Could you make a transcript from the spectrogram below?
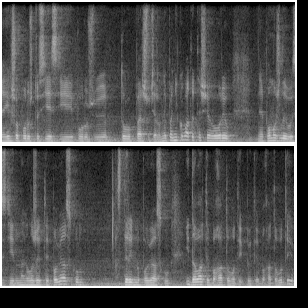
Е, Якщо поруч хтось є і поруч, е, то в першу чергу не панікувати, те, що я говорив, е, по можливості наложити пов'язку, стерильну пов'язку і давати багато води, пити багато води.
